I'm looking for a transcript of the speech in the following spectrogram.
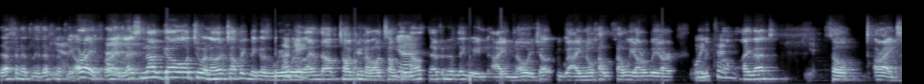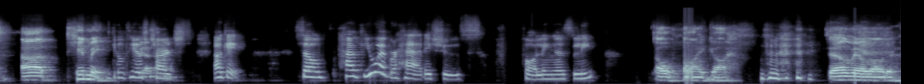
definitely, definitely. Yeah. All right, all right. Let's not go to another topic because we okay. will end up talking about something yeah. else. Definitely, we I know each other. I know how, how we are. We are we tend like that. So, all right, uh, hit me. Guilty as charged. Okay, so have you ever had issues falling asleep? Oh my God. Tell me about it.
